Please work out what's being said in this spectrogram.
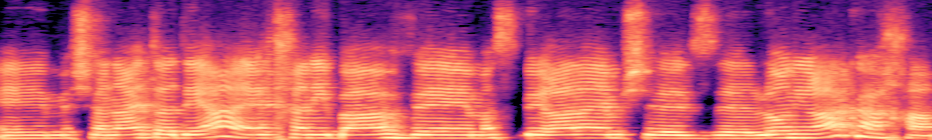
ומשנה את הדעה, איך אני באה ומסבירה להם שזה לא נראה ככה.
